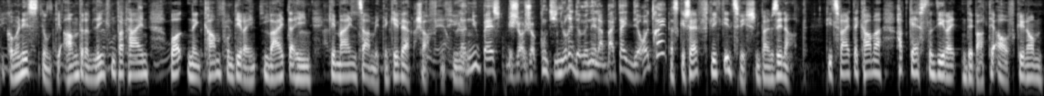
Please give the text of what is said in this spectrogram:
Die Kommunisten und die anderen linken Parteien wollten den Kampf um die Renten weiterhin gemeinsam mit den Gewerkschaften führen. Das Geschäft liegt inzwischen beim Senat. Die zweite Kammer hat gestern die Rentendebatte aufgenommen.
